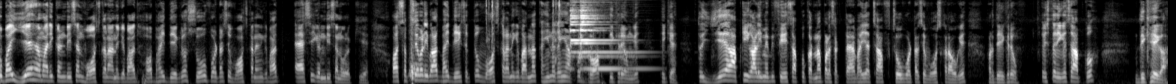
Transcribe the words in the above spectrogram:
तो भाई, ये है हमारी कंडीशन वॉश कराने के बाद। और भाई, देख रहे हो सोप वाटर से वॉश कराने के बाद ऐसी कंडीशन हो रखी है। और सबसे बड़ी बात, भाई, देख सकते हो वॉश कराने के बाद ना कहीं ना कहीं आपको ड्रॉप दिख रहे होंगे, ठीक है? तो ये आपकी गाड़ी में भी फेस आपको करना पड़ सकता है, भाई। अच्छा आप सोप वाटर से वॉश कराओगे और देख रहे हो, इस तरीके से आपको दिखेगा।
